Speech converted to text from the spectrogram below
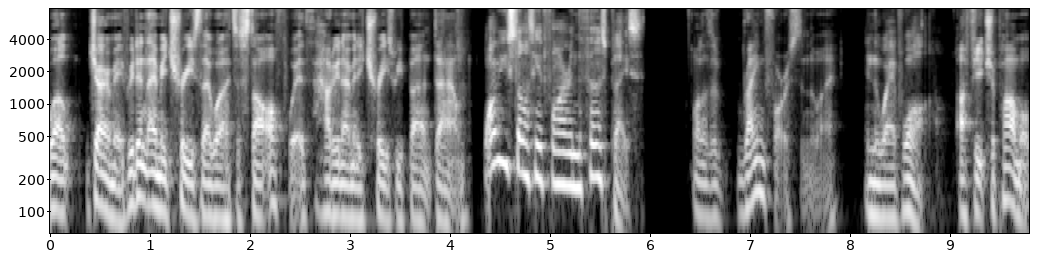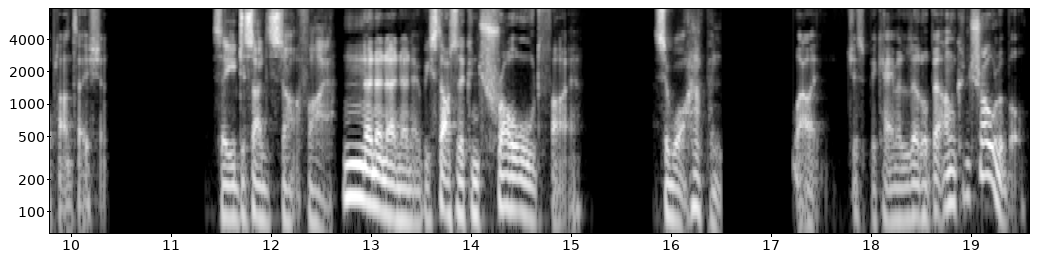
Well, Jeremy, if we didn't know how many trees there were to start off with, how do we know how many trees we burnt down? Why were you starting a fire in the first place? Well, there's a rainforest in the way. In the way of what? Our future palm oil plantation. So you decided to start a fire. No, no, no, no, no. We started a controlled fire. So what happened? Well, it just became a little bit uncontrollable.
